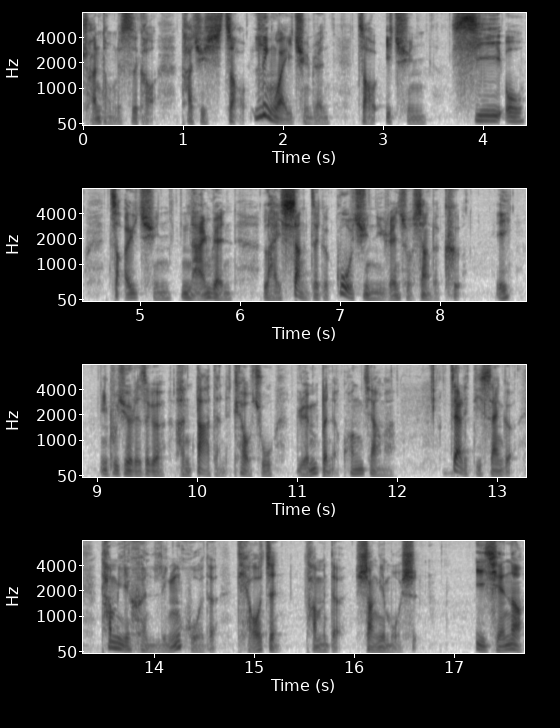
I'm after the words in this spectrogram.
传统的思考，他去找另外一群人，找一群 CEO，找一群男人来上这个过去女人所上的课。诶，你不觉得这个很大胆的跳出原本的框架吗？再来第三个，他们也很灵活的调整他们的商业模式。以前呢，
